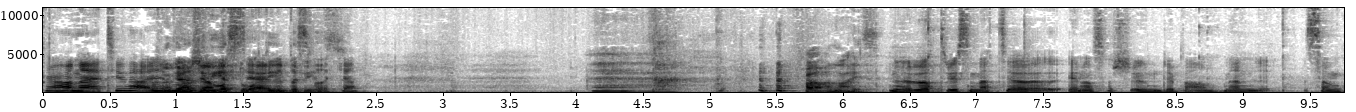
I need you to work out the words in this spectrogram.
Ja, nej tyvärr. Och du Jag, kanske jag vet då att det inte finns. Fan nice. Nu låter det som att jag är någon sorts underbarn, men som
